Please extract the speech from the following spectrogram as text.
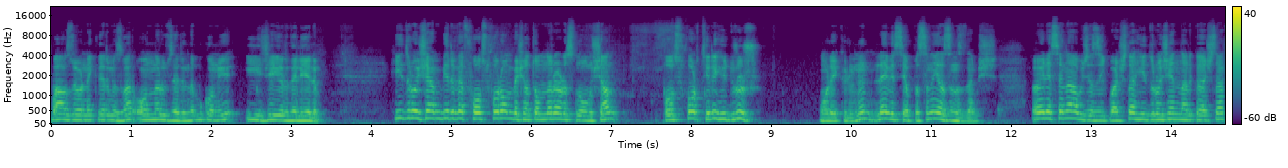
bazı örneklerimiz var. Onlar üzerinde bu konuyu iyice irdeleyelim. Hidrojen 1 ve fosfor 15 atomları arasında oluşan fosfor trihidrür molekülünün Lewis yapısını yazınız demiş. Öyleyse ne yapacağız ilk başta? Hidrojenin arkadaşlar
